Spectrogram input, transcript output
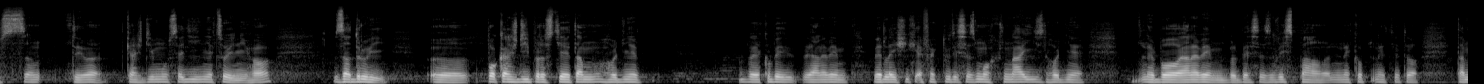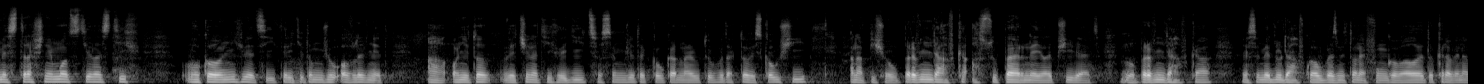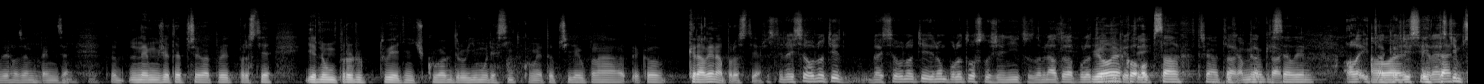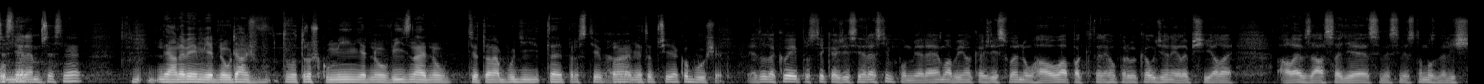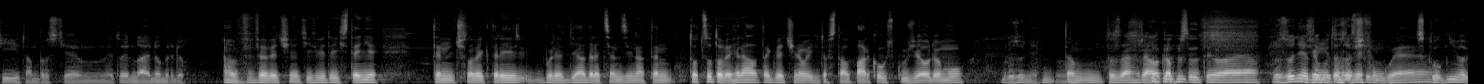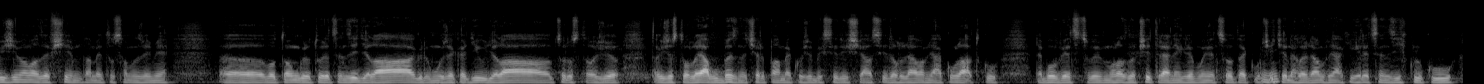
tyhle, každému sedí něco jiného. Za druhý, uh, po každý prostě je tam hodně jakoby, já nevím, vedlejších efektů, ty se mohl najíst hodně, nebo já nevím, blbě se vyspal, nekopne tě to. Tam je strašně moc těch okolních věcí, které ti to můžou ovlivnit. A oni to, většina těch lidí, co se můžete koukat na YouTube, tak to vyzkouší a napíšou první dávka a super, nejlepší věc. Nebo hmm. první dávka, měl jsem jednu dávku a vůbec mi to nefungovalo, je to kravina vyhozen peníze. Hmm. To nemůžete přilepit prostě jednomu produktu jedničku a k druhému desítku. Mně to přijde úplná jako kravina prostě. Přesně, dají se hodnotit, dají se hodnotit jenom podle toho složení, to znamená teda podle Jo, jako obsah třeba těch aminokyselin. Ale i tak, ale každý si hraje s tím poměrem. Přesně, přesně já nevím, jednou dáš to trošku míň, jednou víc, najednou tě to nabudí, to je prostě úplně, mně to přijde jako bullshit. Je to takový, prostě každý si hraje s tím poměrem, aby měl každý svoje know-how a pak ten jeho pre-workout je nejlepší, ale, ale v zásadě si myslím, že se to moc neliší, tam prostě je to jedno na jedno brdo. A ve většině těch videí stejně ten člověk, který bude dělat recenzi na ten, to, co to vyhrál, tak většinou jich dostal pár kousků, že domů, Rozhodně. Tam to zahřál kapsu, tyhle, a Rozhodně, že mu to hrozně funguje. S kloubníma výživama ze vším, tam je to samozřejmě uh, o tom, kdo tu recenzi dělá, kdo mu řekl, udělá, co dostal, že jo. Takže z tohle já vůbec nečerpám, jako že bych si, když já si dohledávám nějakou látku nebo věc, co by mohla zlepšit trénink nebo něco, tak určitě mm. nehledám v nějakých recenzích kluků, uh,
